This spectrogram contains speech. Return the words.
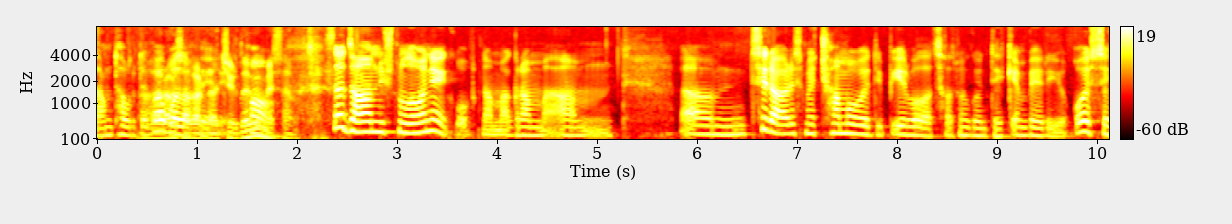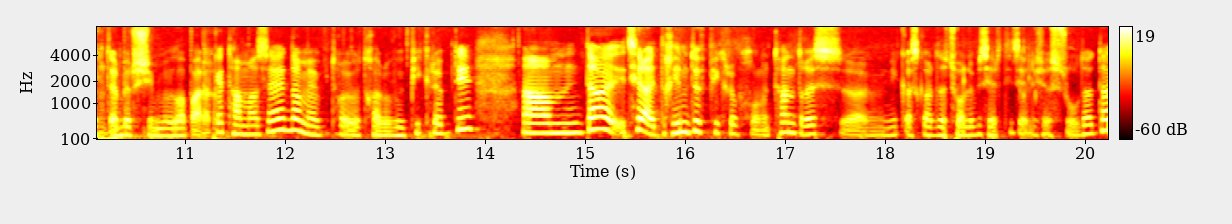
დამთავრდება ყველაფერი. აღარ დაჭirdები მესამედ. და ძალიან მნიშვნელოვანია ყოფნა, მაგრამ ცი რა არის მე ჩამოვედი პირველად ხალხ მე მგონი დეკემბერი იყო ეს სექტემბერში მივაპარაკეთ ამაზე და მე ვთხოვე რომ ვიფიქრებდი. და ცი რა დღემდე ვფიქრობ ხოლმე თან დღეს ნიკას გარდაცვალების ერთი წელი შესრულდა და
